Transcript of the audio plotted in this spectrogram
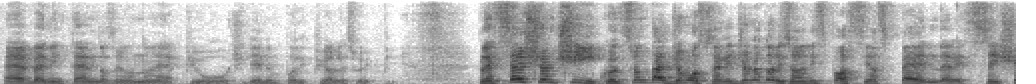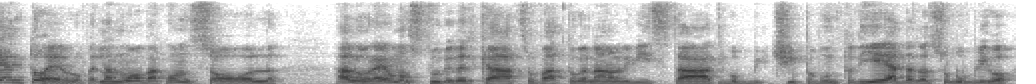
Eh, beh, Nintendo secondo me più, ci tiene un po' di più alle sue IP. PlayStation 5, il sondaggio mostra che i giocatori sono disposti a spendere 600 euro per la nuova console. Allora, è uno studio del cazzo fatto per una rivista tipo chip.de, ha dato al suo pubblico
